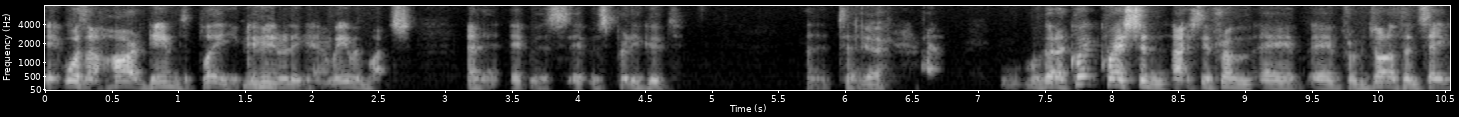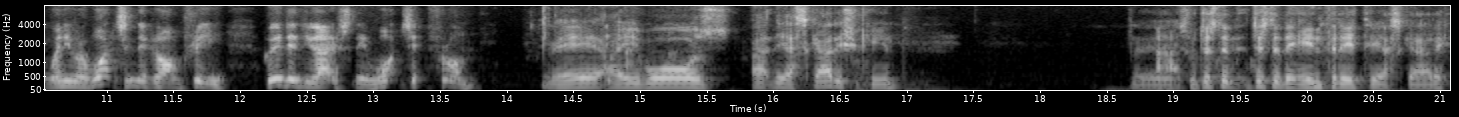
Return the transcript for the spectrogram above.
it was a hard game to play. You couldn't mm-hmm. really get away with much, and it, it was it was pretty good. But, uh, yeah. We've got a quick question actually from uh, uh, from Jonathan saying, when you were watching the Grand Prix, where did you actually watch it from? Uh, I was at the Ascari chicane. Uh, so just at, just at the entry to Ascari.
